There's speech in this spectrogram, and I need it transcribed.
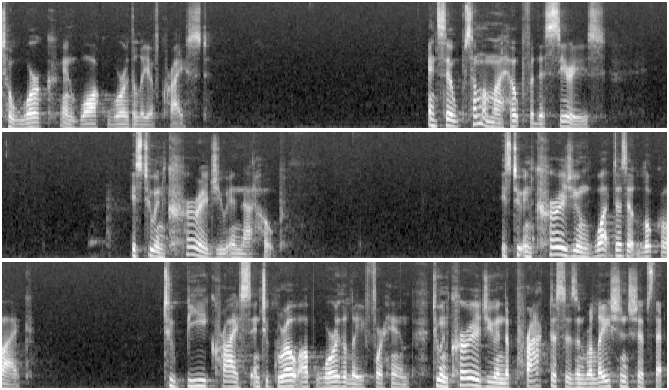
to work and walk worthily of Christ. And so, some of my hope for this series is to encourage you in that hope. Is to encourage you in what does it look like to be Christ and to grow up worthily for Him, to encourage you in the practices and relationships that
